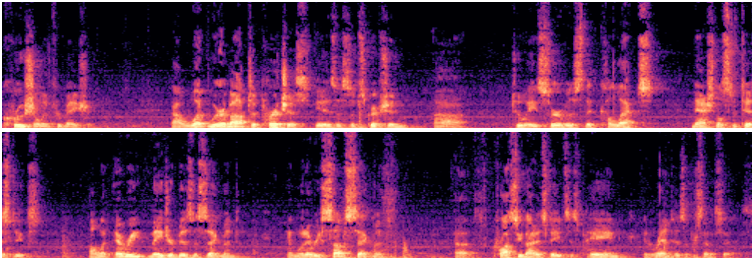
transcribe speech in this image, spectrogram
crucial information. Now, what we're about to purchase is a subscription uh, to a service that collects national statistics on what every major business segment and what every subsegment uh, across the United States is paying in rent as a percent of sales.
